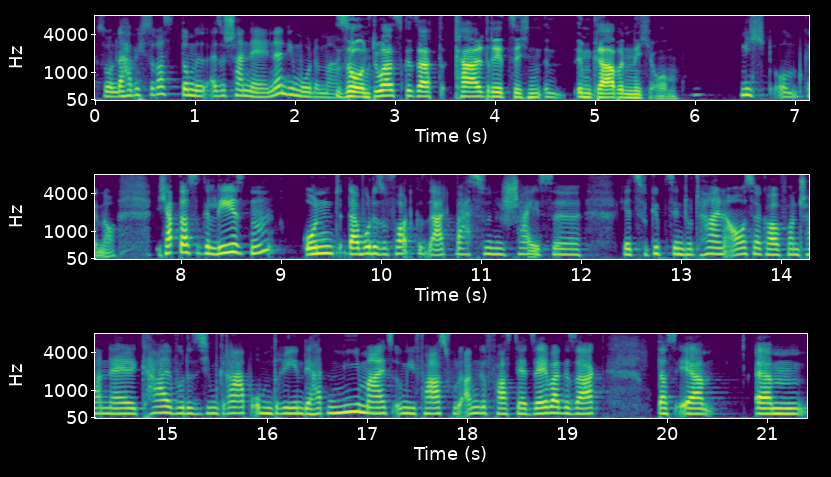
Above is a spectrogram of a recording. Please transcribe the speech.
So, und da habe ich sowas Dummes, also Chanel, ne, die Modemarke. So, und du hast gesagt, Karl dreht sich im Grabe nicht um. nicht um, genau. Ich habe das gelesen und da wurde sofort gesagt, was für eine Scheiße. Jetzt gibt's den totalen Ausverkauf von Chanel. Karl würde sich im Grab umdrehen. Der hat niemals irgendwie Fastfood angefasst. Der hat selber gesagt, dass er ähm,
